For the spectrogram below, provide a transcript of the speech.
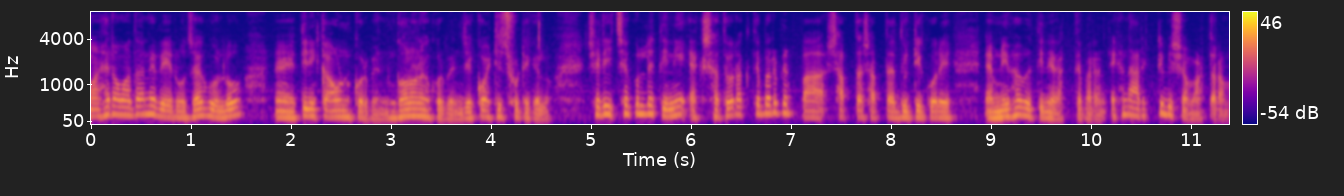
মাহের রমাদানের এই রোজাগুলো তিনি কাউন্ট করবেন, গণনা করবেন যে কয়টি ছুটে গেল। সেটি ইচ্ছে করলে তিনি একসাথেও রাখতে পারবেন বা সপ্তাহ সপ্তাহে দুইটি করে এমনিভাবে তিনি রাখতে পারেন। এখানে আরেকটি বিষয় মার্তারাম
